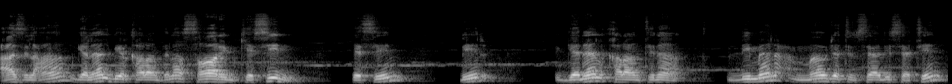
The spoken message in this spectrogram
Azil am genel bir karantina sarim kesin kesin bir genel karantina limen mevcetin salisetin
